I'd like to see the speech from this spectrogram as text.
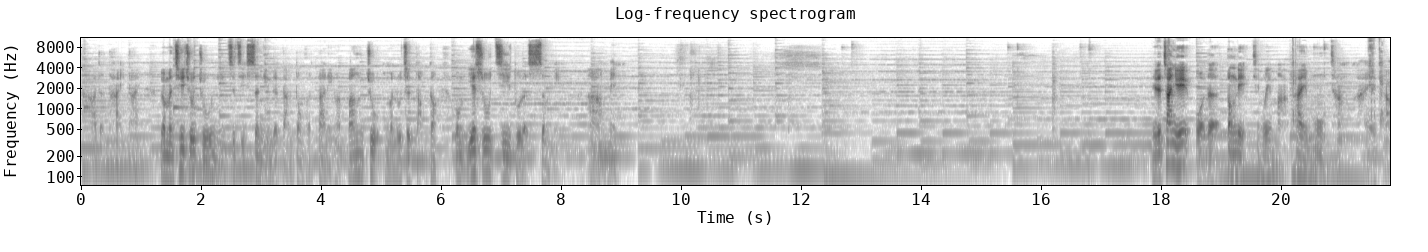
他的太太。我们祈求主你自己圣灵的感动和带领和帮助，我们如此祷告，奉耶稣基督的圣名，阿门。你的参与，我的动力，请为马太牧场来祷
